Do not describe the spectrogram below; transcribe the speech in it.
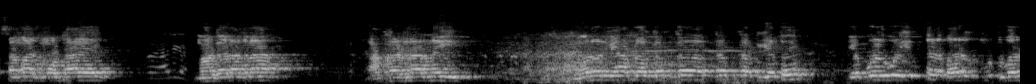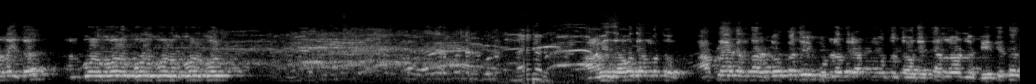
समाज मोठा आहे. मागा लागला. आखडणार नाही. म्हणून मी आपला गप गप गप गप घेतोय. हे बुळबुळ इतर भर मुठ भर नाही तर. आणि बोल बोल बोल बोल बोल बोल आम्ही जाऊ द्या म्हणतो आपल्या एखादा डोकं जरी फुटलं तरी आपण म्हणतो जाऊ द्या. त्याला वाटलं भेट येतात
